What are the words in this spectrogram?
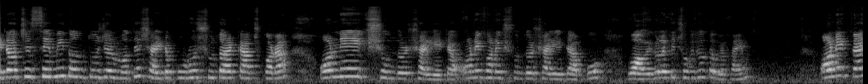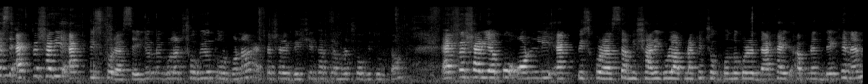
এটা হচ্ছে সেমি তন্তুজের মধ্যে শাড়িটা পুরো সুতার কাজ করা। অনেক সুন্দর শাড়ি এটা। অনেক অনেক সুন্দর শাড়ি এটা আপু। ওয়াও এগুলোকে ছবি তুলতে হবে ফাইন অনেক প্রাইস একটা শাড়ি এক পিস করে আছে এই জন্য এগুলোর ছবিও তুলবো না, একটা শাড়ি বেশি থাকলে আমরা ছবি তুলতাম। একটা শাড়ি আপু অনলি এক পিস করে আছে, আমি শাড়িগুলো আপনাকে চোখ বন্ধ করে দেখাই, আপনি দেখে নেন।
